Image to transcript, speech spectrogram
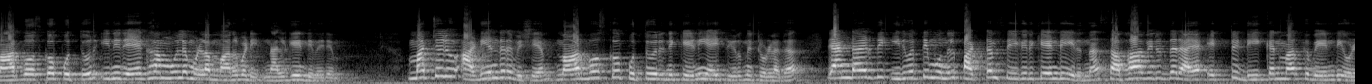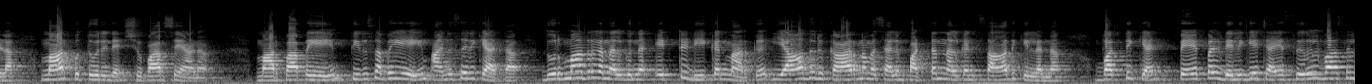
മാർബോസ്കോ പുത്തൂർ ഇനി രേഖാമൂലമുള്ള മറുപടി നൽകേണ്ടി വരും. മറ്റൊരു അടിയന്തര വിഷയം മാർബോസ്കോ പുത്തൂരിന് കെണിയായി തീർന്നിട്ടുള്ളത്. രണ്ടായിരത്തി ഇരുപത്തി മൂന്നിൽ പട്ടം സ്വീകരിക്കേണ്ടിയിരുന്ന സഭാവിരുദ്ധരായ എട്ട് ഡീക്കന്മാർക്ക് വേണ്ടിയുള്ള മാർ പുത്തൂരിന്റെ ശുപാർശയാണ്. മാർപ്പാപ്പയെയും തിരുസഭയെയും അനുസരിക്കാത്ത ദുർമാതൃക നൽകുന്ന എട്ട് ഡീക്കന്മാർക്ക് യാതൊരു കാരണവശാലും പട്ടം നൽകാൻ സാധിക്കില്ലെന്ന് വത്തിക്കാൻ പേപ്പൽ ഡെലിഗേറ്റായ സിറിൽ വാസിൽ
